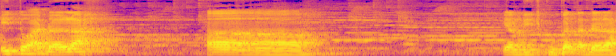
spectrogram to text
itu adalah uh, yang digugat adalah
